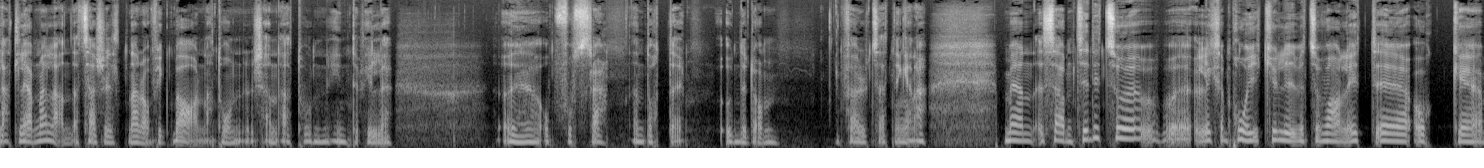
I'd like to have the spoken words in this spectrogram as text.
att lämna landet, särskilt när de fick barn. Att hon kände att hon inte ville eh, uppfostra en dotter under de förutsättningarna. Men samtidigt så eh, liksom pågick ju livet som vanligt eh, och eh,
